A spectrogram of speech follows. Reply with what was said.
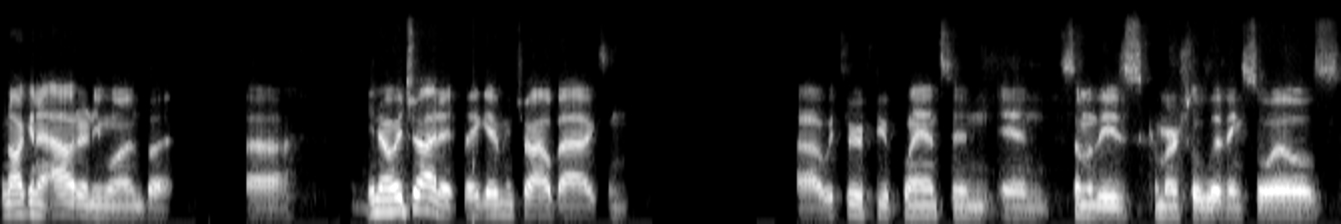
I'm not going to out anyone, but uh, you know, we tried it. They gave me trial bags, and uh, we threw a few plants in in some of these commercial living soils,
